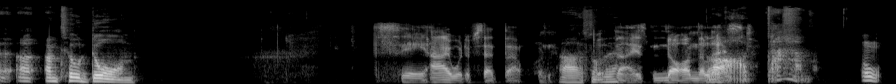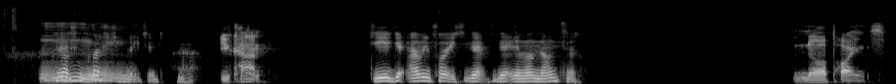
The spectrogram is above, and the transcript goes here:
uh, until dawn. See, I would have said that one, Ah, it's not but there. that is not on the Ah, list. damn. Can I ask a question, Mm. Richard? You can. Do you get how many points do you get for getting the wrong answer? No points.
